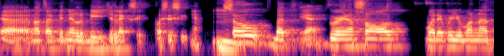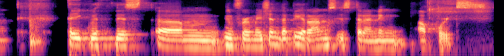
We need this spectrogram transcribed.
uh, notabene lebih jelek sih posisinya. Hmm. So, but yeah, grain of salt, whatever you wanna take with this um, information, tapi Rams is trending upwards.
